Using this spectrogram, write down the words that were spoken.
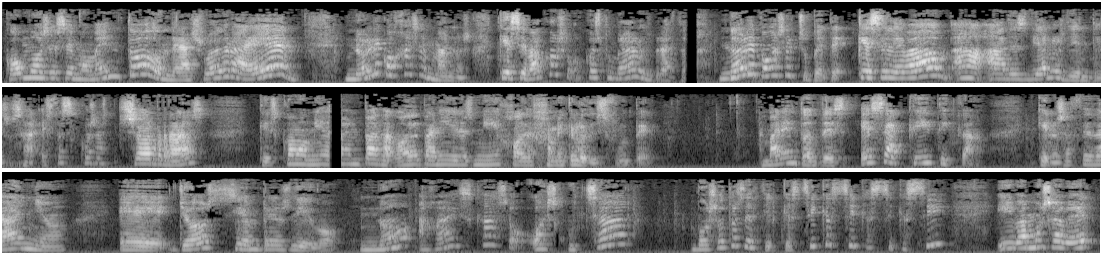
¿Cómo es ese momento donde la suegra, eh? No le cojas en manos, que se va a acostumbrar a los brazos. No le pongas el chupete, que se le va a, a desviar los dientes. O sea, estas cosas chorras que es como, mira, en paz, acabo de parir, es mi hijo, déjame que lo disfrute. ¿Vale? Entonces, esa crítica que nos hace daño, eh, yo siempre os digo, no hagáis caso o escuchar, vosotros decir que sí, que sí, que sí, que sí, y vamos a ver,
